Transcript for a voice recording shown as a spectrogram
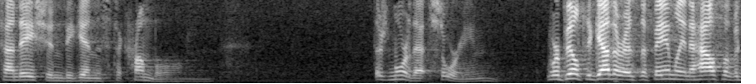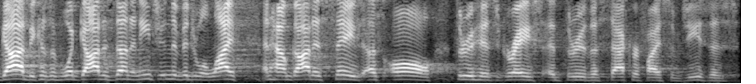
foundation begins to crumble. There's more to that story. We're built together as the family and the household of God because of what God has done in each individual life and how God has saved us all through His grace and through the sacrifice of Jesus.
